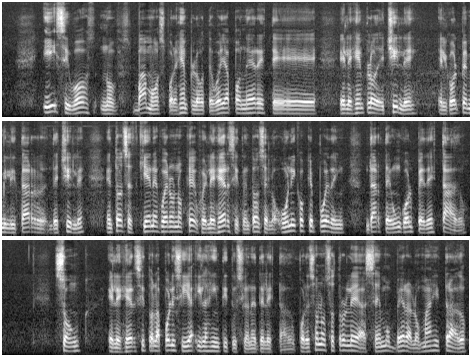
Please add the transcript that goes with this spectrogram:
y si vos nos vamos, por ejemplo, te voy a poner este, el ejemplo de Chile, el golpe militar de Chile. Entonces, ¿quiénes fueron los que? Fue el ejército. Entonces, los únicos que pueden darte un golpe de Estado son el ejército, la policía y las instituciones del Estado. Por eso nosotros le hacemos ver a los magistrados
